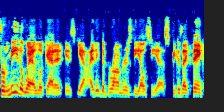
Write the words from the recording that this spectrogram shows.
For me, the way I look at it is, yeah, I think the barometer is the LCS because I think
